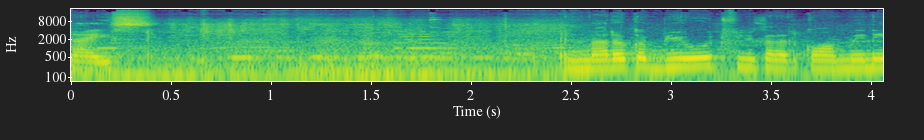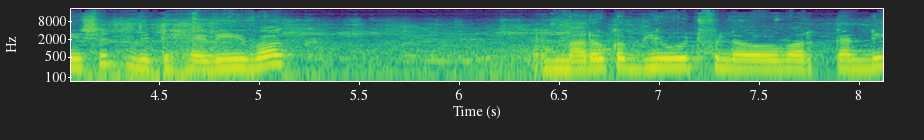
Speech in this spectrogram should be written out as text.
నైస్ అండ్ మరొక beautiful colour combination with heavy work and మరొక బ్యూటిఫుల్ వర్క్ అండి.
